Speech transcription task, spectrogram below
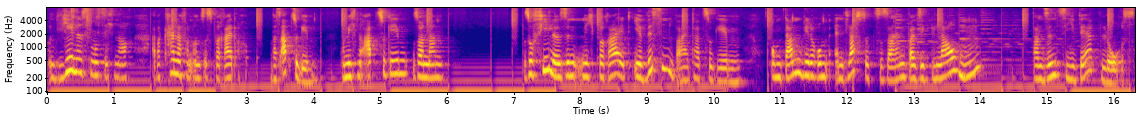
und jenes muss ich noch. Aber keiner von uns ist bereit, auch was abzugeben. Und nicht nur abzugeben, sondern so viele sind nicht bereit, ihr Wissen weiterzugeben, um dann wiederum entlastet zu sein, weil sie glauben, dann sind sie wertlos.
